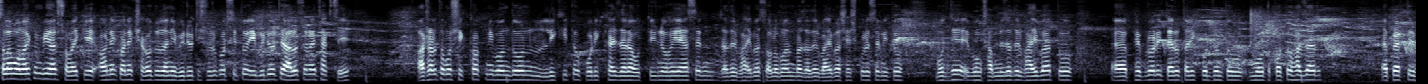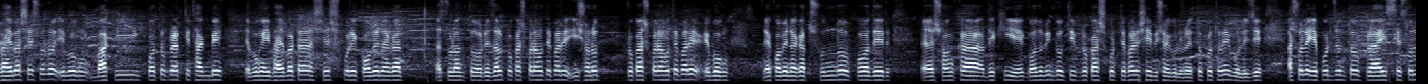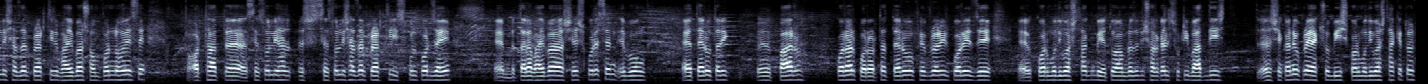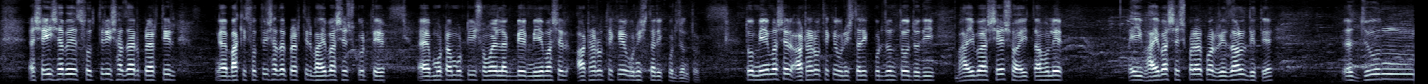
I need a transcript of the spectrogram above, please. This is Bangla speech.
আসসালামু আলাইকুম ভিয়ার সবাইকে অনেক অনেক স্বাগত জানিয়ে ভিডিওটি শুরু করছি। তো এই ভিডিওতে আলোচনায় থাকছে আঠারোতম শিক্ষক নিবন্ধন লিখিত পরীক্ষায় যারা উত্তীর্ণ হয়ে আছেন, যাদের ভাইবা চলমান বা যাদের ভাইবা শেষ করেছেন তো মধ্যে এবং সামনে যাদের ভাইবা, তো ফেব্রুয়ারি তেরো তারিখ পর্যন্ত মোট কত হাজার প্রার্থীর ভাইবা শেষ হলো এবং বাকি কত প্রার্থী থাকবে এবং এই ভাইবাটা শেষ করে কবে নাগাদ চূড়ান্ত রেজাল্ট প্রকাশ করা হতে পারে, ই সনদ প্রকাশ করা হতে পারে এবং কবে নাগাদ শূন্য পদের সংখ্যা দেখিয়ে গণবিজ্ঞপ্তি প্রকাশ করতে পারে সেই বিষয়গুলো নিয়ে। তো প্রথমেই বলি যে, আসলে এ পর্যন্ত প্রায় ছেচল্লিশ হাজার প্রার্থীর ভাইবা সম্পন্ন হয়েছে। অর্থাৎ ছেচল্লিশ ছেচল্লিশ হাজার প্রার্থী স্কুল পর্যায়ে তারা ভাইবা শেষ করেছেন এবং তেরো তারিখ পার করার পর, অর্থাৎ তেরো ফেব্রুয়ারির পরে যে কর্মদিবস থাকবে, তো আমরা যদি সরকারি ছুটি বাদ দিই সেখানেও প্রায় একশো বিশ কর্মদিবস থাকে, তো সেই হিসাবে ছত্রিশ হাজার প্রার্থীর বাকি ছত্রিশ হাজার প্রার্থীর ভাইবা শেষ করতে মোটামুটি সময় লাগবে মে মাসের আঠারো থেকে উনিশ তারিখ পর্যন্ত। তো মে মাসের আঠারো থেকে উনিশ তারিখ পর্যন্ত যদি ভাইবা শেষ হয়, তাহলে এই ভাইবা শেষ করার পর রেজাল্ট দিতে জুন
